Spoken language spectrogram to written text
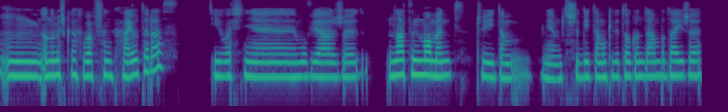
mm, ona mieszka chyba w Szanghaju teraz i właśnie mówiła, że na ten moment, czyli tam, nie wiem, trzy dni temu, kiedy to oglądałam bodajże,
